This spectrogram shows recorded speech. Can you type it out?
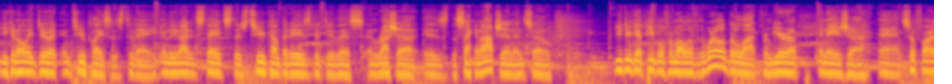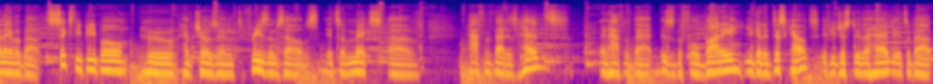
you can only do it in two places today. In the United States, there's two companies that do this, and Russia is the second option. And so you do get people from all over the world, but a lot from Europe and Asia. And so far, they have about 60 people who have chosen to freeze themselves. It's a mix of half of that is heads, and half of that is the full body. You get a discount if you just do the head. It's about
